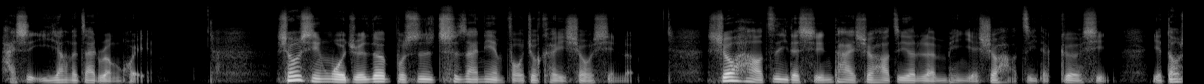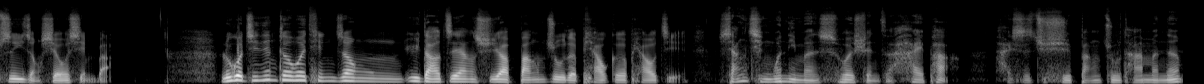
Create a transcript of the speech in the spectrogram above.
还是一样的在轮回。修行，我觉得不是吃在念佛就可以修行了，修好自己的心态，修好自己的人品，也修好自己的个性，也都是一种修行吧。如果今天各位听众遇到这样需要帮助的飘哥飘姐，想请问你们是会选择害怕，还是继续帮助他们呢？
